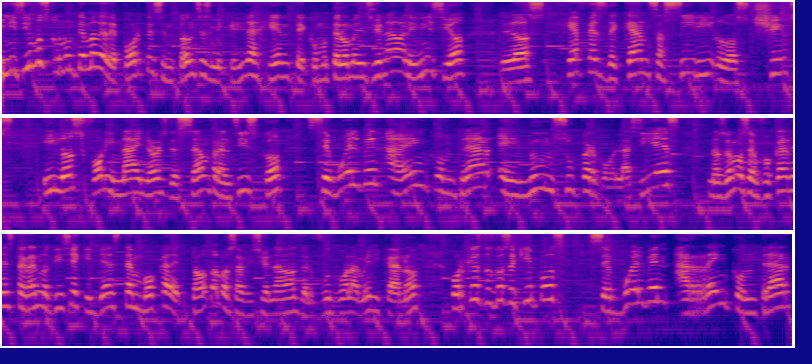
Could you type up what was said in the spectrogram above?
Iniciemos con un tema de deportes entonces, mi querida gente. Como te lo mencionaba al inicio, los jefes de Kansas City, los Chiefs, y los 49ers de San Francisco se vuelven a encontrar en un Super Bowl. Así es, nos vamos a enfocar en esta gran noticia que ya está en boca de todos los aficionados del fútbol americano, porque estos dos equipos se vuelven a reencontrar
